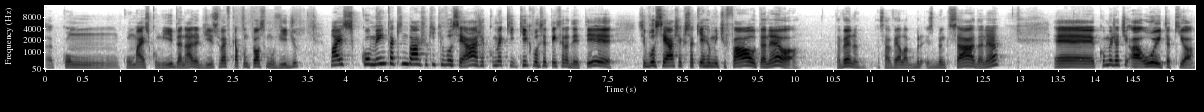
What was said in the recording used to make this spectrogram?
Uh, com, com mais comida, nada disso. Vai ficar para um próximo vídeo. Mas comenta aqui embaixo o que, que você acha, como é que, que, que você pensa da DT, se você acha que isso aqui é realmente falta, né? Ó, Tá vendo? Essa vela esbranquiçada, né? É, como eu já tinha... A 8 aqui, ó.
